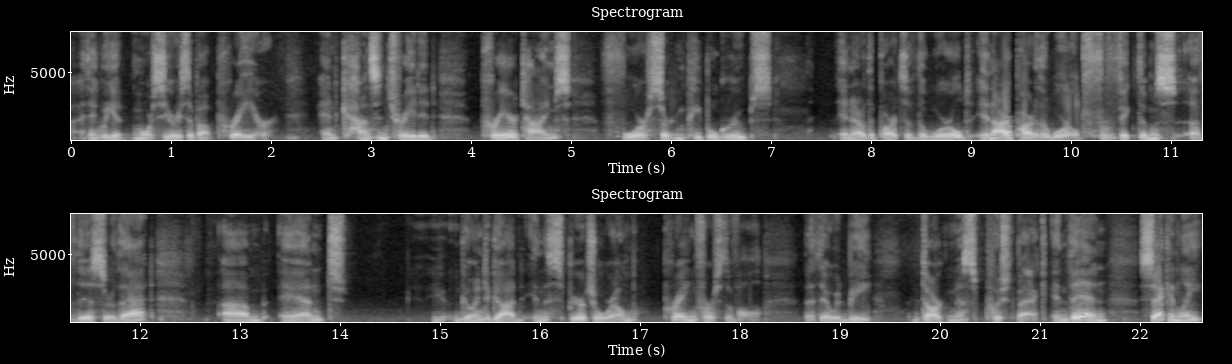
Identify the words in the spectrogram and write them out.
I think we get more serious about prayer and concentrated prayer times for certain people groups in other parts of the world, in our part of the world, for victims of this or that, um, and going to God in the spiritual realm, praying first of all that there would be darkness pushed back. And then, secondly,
